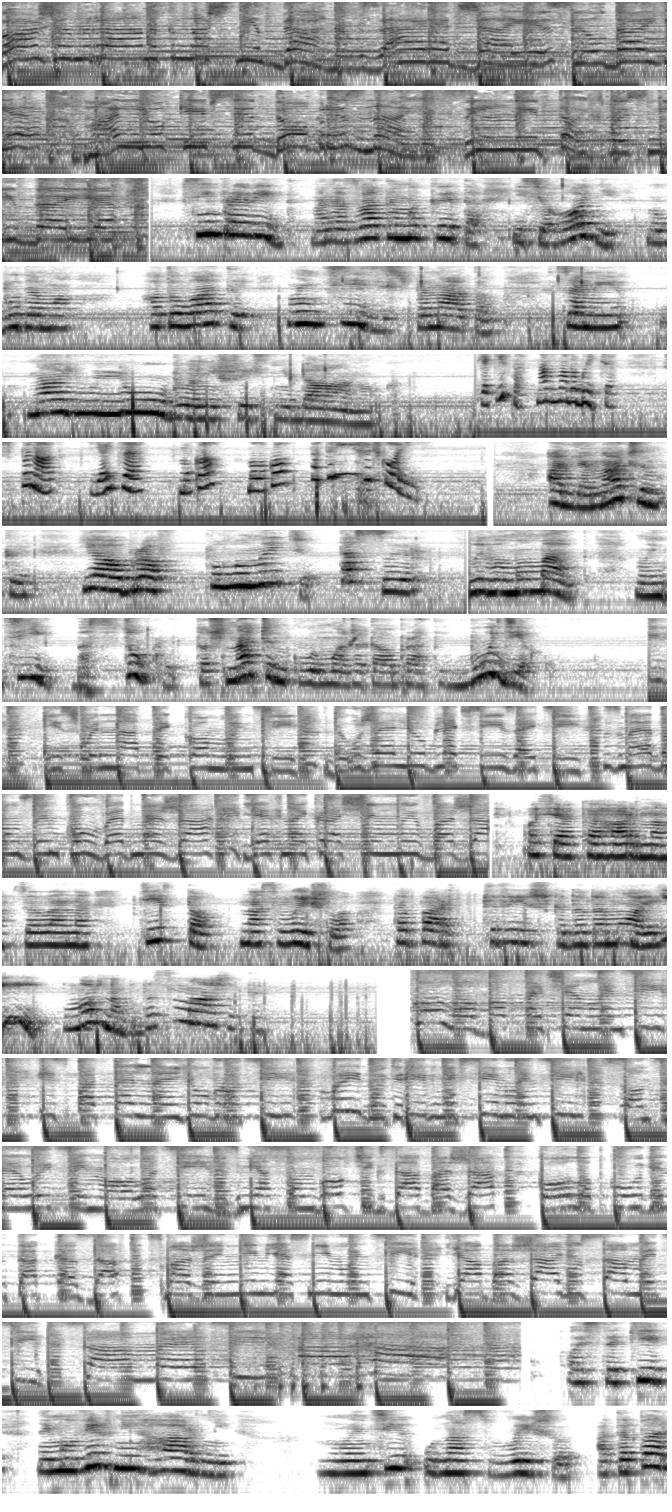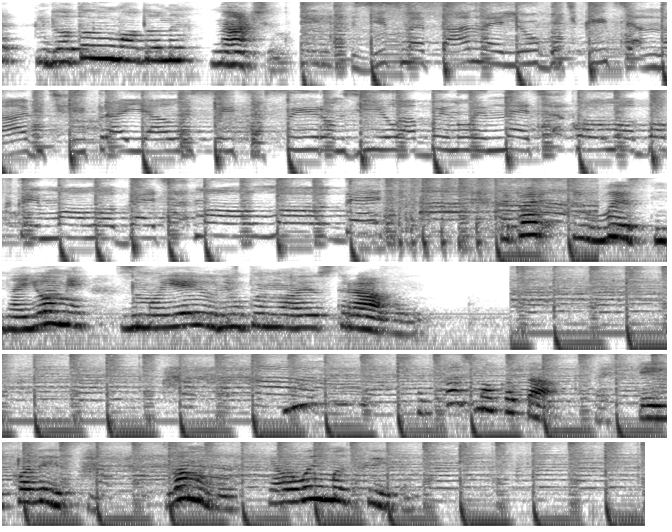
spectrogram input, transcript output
Кожен ранок наш сніданок заряджає сил дає, малюки всі добре знають, сильний той, хто снідає. Всім привіт! Мене звати Микита, і сьогодні ми будемо готувати млинці зі шпинатом. Це мій найулюбленіший сніданок. Нам знадобиться шпинат. А для начинки я обрав полуницю та сир. Важливий момент. Млинці без цукру, тож начинку ви можете обрати будь-яку. Із шпинатиком млинці дуже люблять всі зайці. З медом взимку ведмежа, їх найкращими вважають. Ось яке гарне зелене тісто в нас вийшло. Тепер трішки додамо олії і можна буде смажити. Ось такі неймовірні гарні млинці у нас вийшли. А тепер підготуємо до них начинку. Зі сметани любить киця, навіть хитра я лисиця. Сиром з'їла би млинець, колобок ти молодець, молодець. А Тепер і ви знайомі з моєю улюбленою стравою. Така смакота, ще й корисна. З вами був Яловий Микита.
